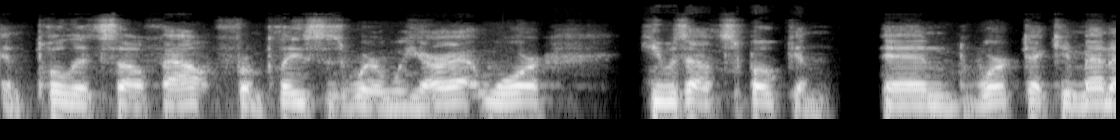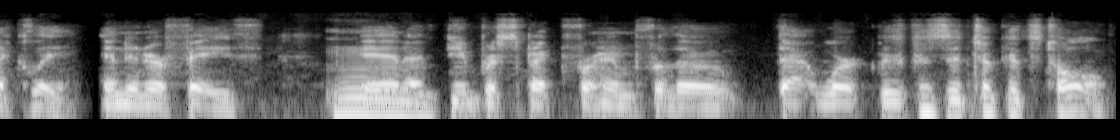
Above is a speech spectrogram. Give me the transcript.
and pull itself out from places where we are at war. He was outspoken and worked ecumenically and in interfaith. Mm. And I have deep respect for him for the that work because it took its toll.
